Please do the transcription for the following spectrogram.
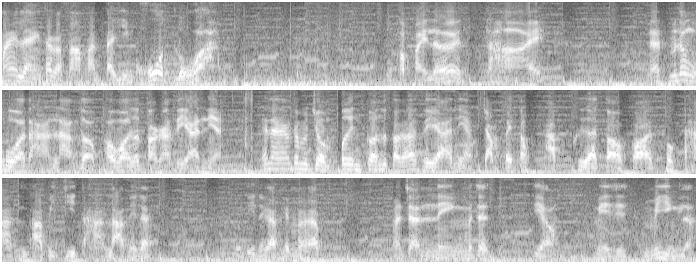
ไม่แรงเท่ากับสามพันแต่ยิงโคตรรัวบุกเข้าไปเลยทหาร และไม่ต้องกลัวทหารราบหรอกเพราะว่ารถต่ออากาศยานเนี่ยแนะนำท่านผู้ชมปืนกลรถต่ออากาศยานเนี่ยจำเป็นต้องอัพเพื่อต่อกรพวกทหาร RPG ทหารราบนี่แหละดูดีนะครับเห็นไหมครับ มันจะนิ่งมันจะเดี๋ยวไม่จะไม่ยิงเหรอ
